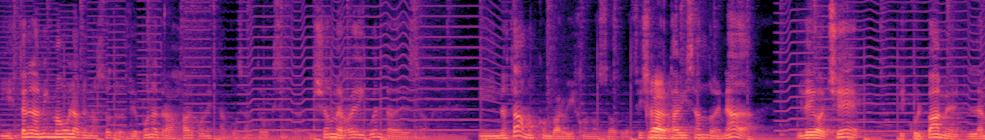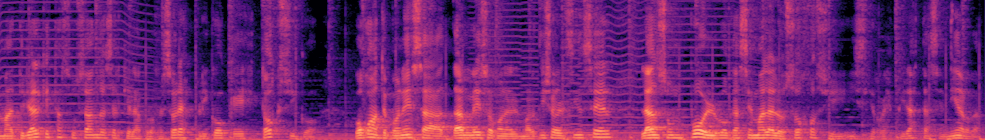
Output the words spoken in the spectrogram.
y está en la misma aula que nosotros y se pone a trabajar con estas cosas tóxicas. Y yo me re di cuenta de eso. Y no estábamos con barbijo nosotros. Ella Claro. no está avisando de nada. Y le digo, che, discúlpame, el material que estás usando es el que la profesora explicó que es tóxico. Vos cuando te pones a darle eso con el martillo del cincel, lanza un polvo que hace mal a los ojos y, y si respiraste hace mierda.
